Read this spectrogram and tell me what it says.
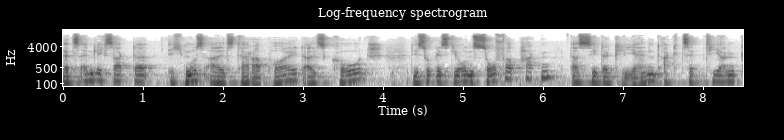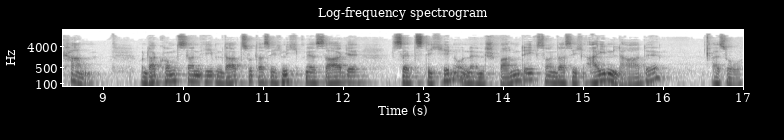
letztendlich sagt er, ich muss als Therapeut, als Coach die Suggestion so verpacken, dass sie der Klient akzeptieren kann. Und da kommt es dann eben dazu, dass ich nicht mehr sage, setz dich hin und entspann dich, sondern dass ich einlade, also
